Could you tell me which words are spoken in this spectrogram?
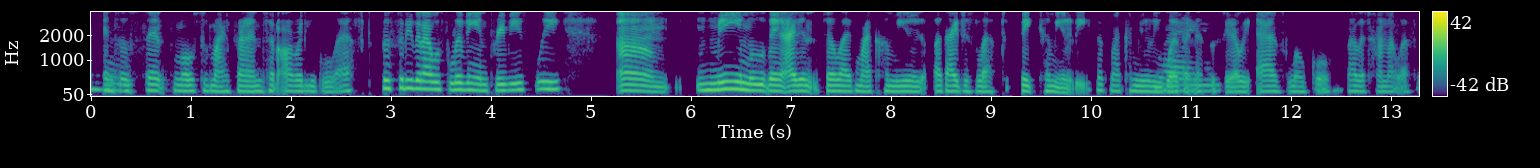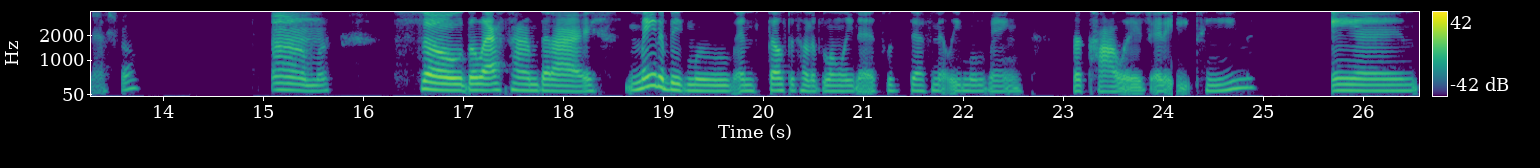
Mm-hmm. And so, mm-hmm. since most of my friends had already left the city that I was living in previously, um, me moving, I didn't feel like my community, like I just left big community because my community right. wasn't necessarily as local by the time I left Nashville. Um, so the last time that I made a big move and felt a ton of loneliness was definitely moving for college at 18. And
